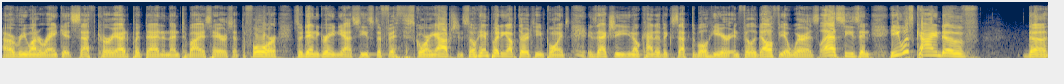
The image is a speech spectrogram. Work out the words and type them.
however you want to rank it. Seth Curry, I'd put that, and then Tobias Harris at the four. So Danny Green, yes, he's the fifth scoring option. So him putting up 13 points is actually, you know, kind of acceptable here in Philadelphia, whereas last season he was kind of the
